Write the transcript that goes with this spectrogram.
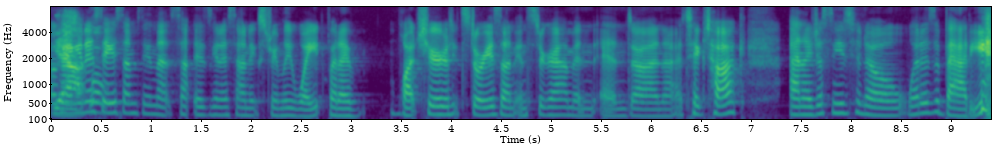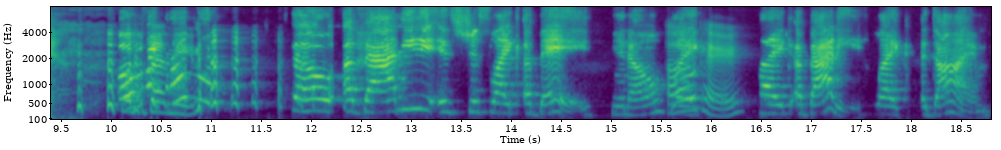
Okay, yeah. I'm gonna well, say something that so- is gonna sound extremely white, but I've watched your stories on Instagram and and on uh, TikTok, and I just need to know what is a baddie. what oh does that God. mean? so a baddie is just like a bay, you know? Oh, like, okay. Like a baddie, like a dime.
